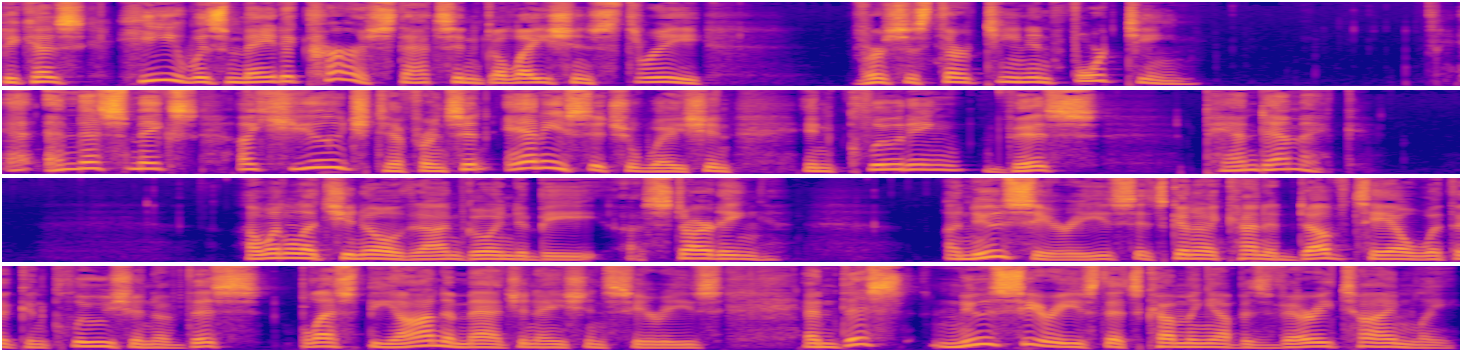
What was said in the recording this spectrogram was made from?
because he was made a curse. That's in Galatians 3, verses 13 and 14. And, this makes a huge difference in any situation, including this pandemic. I want to let you know that I'm going to be uh, starting a new series. It's going to kind of dovetail with the conclusion of this Blessed Beyond Imagination series. And this new series that's coming up is very timely.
